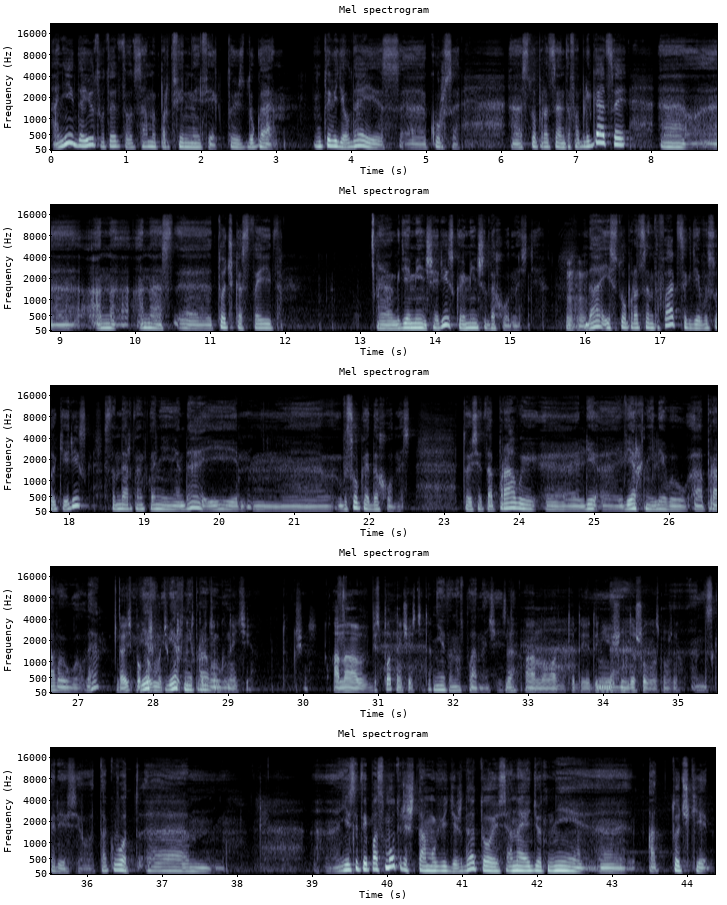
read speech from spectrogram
они дают вот этот вот самый портфельный эффект. То есть дуга. Ну, ты видел, да, из э, курса 100% облигаций, она, она точка стоит, где меньше риска и меньше доходности угу. да, и 100% акций, где высокий риск, стандартное отклонение, да, и э, высокая доходность. То есть это правый, э, ле, э, верхний левый угол, а правый угол, да? Давайте попробуем Верх, верхний правый угол. найти. Так, сейчас. Она в бесплатной части, да? Нет, она в платной части. Да? А, ну ладно, тогда я до нее Да. еще не дошел, возможно. Скорее всего. Так вот, эм, если ты посмотришь, там увидишь, да, то есть она идет не э, от точки,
